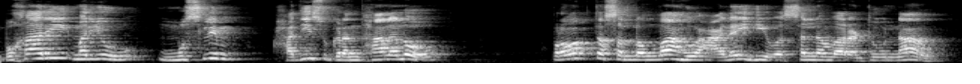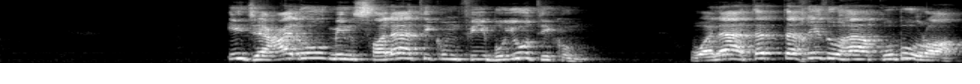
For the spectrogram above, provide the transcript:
బుఖారీ మరియు ముస్లిం హదీసు గ్రంథాలలో ప్రవక్త సల్లల్లాహు అలైహి వసల్లం వారు అంటూ ఉన్నారు ఇజాలు మిన్ సలాతికుం ఫీ బుయూతికుం వలా తత్తఖిదుహా కుబూరా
